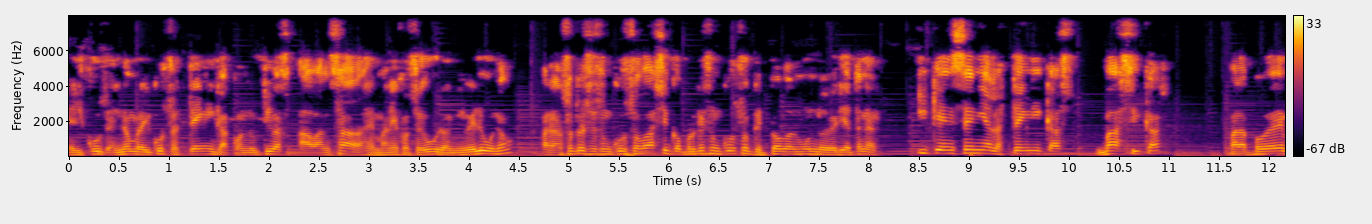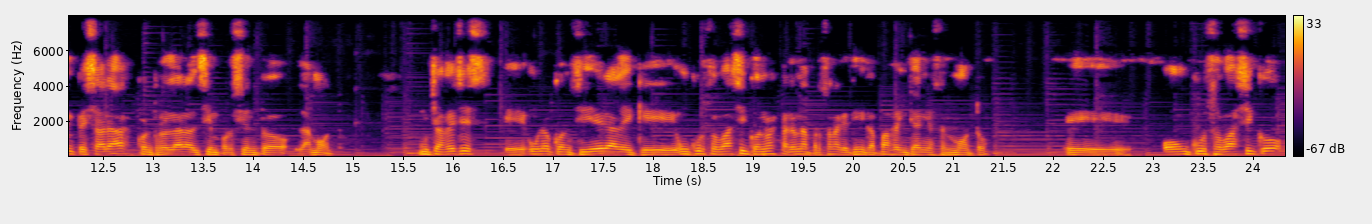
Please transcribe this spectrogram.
el curso, el nombre del curso es técnicas conductivas avanzadas de manejo seguro nivel 1. Para nosotros es un curso básico porque es un curso que todo el mundo debería tener y que enseña las técnicas básicas para poder empezar a controlar al 100% la moto muchas veces eh, uno considera de que un curso básico no es para una persona que tiene capaz 20 años en moto, eh, o un curso básico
